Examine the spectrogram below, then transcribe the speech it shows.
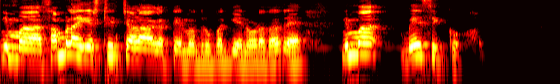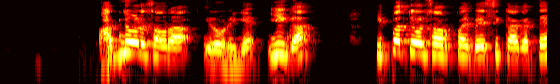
ನಿಮ್ಮ ಸಂಬಳ ಎಷ್ಟು ಹೆಚ್ಚಳ ಆಗುತ್ತೆ ಅನ್ನೋದ್ರ ಬಗ್ಗೆ ನೋಡೋದಾದರೆ ನಿಮ್ಮ ಬೇಸಿಕ್ಕು ಹದಿನೇಳು ಸಾವಿರ ಇರೋರಿಗೆ ಈಗ ಇಪ್ಪತ್ತೇಳು ಸಾವಿರ ರೂಪಾಯಿ ಬೇಸಿಕ್ ಆಗುತ್ತೆ.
